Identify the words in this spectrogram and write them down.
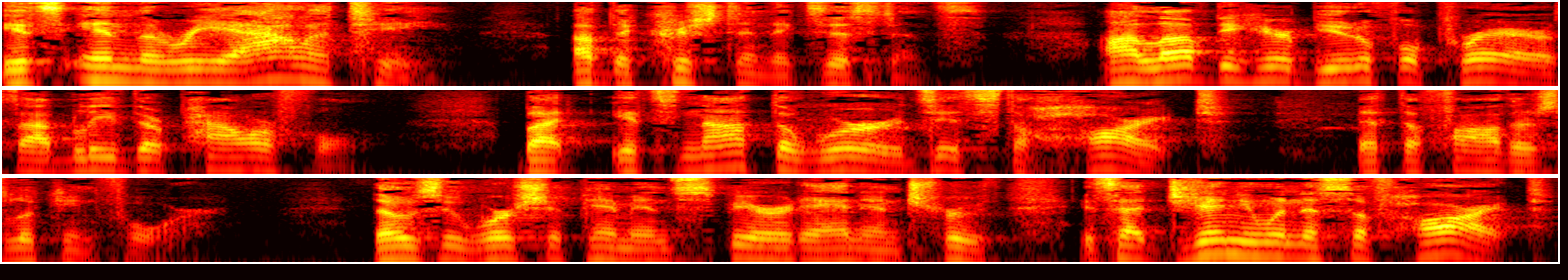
It's in the reality of the Christian existence. I love to hear beautiful prayers. I believe they're powerful. But it's not the words, it's the heart that the Father's looking for. Those who worship Him in spirit and in truth. It's that genuineness of heart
